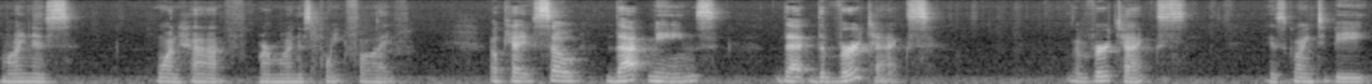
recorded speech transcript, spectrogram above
minus 1 half or minus 0.5. Okay, so that means that the vertex, the vertex is going to be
